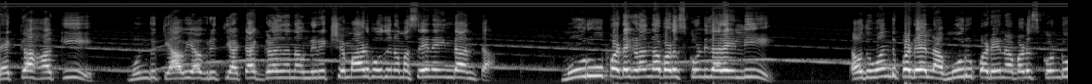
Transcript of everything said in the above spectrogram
ಲೆಕ್ಕ ಹಾಕಿ ಮುಂದಕ್ಕೆ ಯಾವ ಯಾವ ರೀತಿಯ ಅಟ್ಯಾಕ್ಗಳನ್ನ ನಾವು ನಿರೀಕ್ಷೆ ಮಾಡ್ಬೋದು ನಮ್ಮ ಸೇನೆಯಿಂದ ಅಂತ. ಮೂರೂ ಪಡೆಗಳನ್ನ ಬಳಸ್ಕೊಂಡಿದ್ದಾರೆ ಇಲ್ಲಿ. ಯಾವುದು ಒಂದು ಪಡೆ ಅಲ್ಲ, ಮೂರು ಪಡೆಯನ್ನ ಬಳಸ್ಕೊಂಡು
